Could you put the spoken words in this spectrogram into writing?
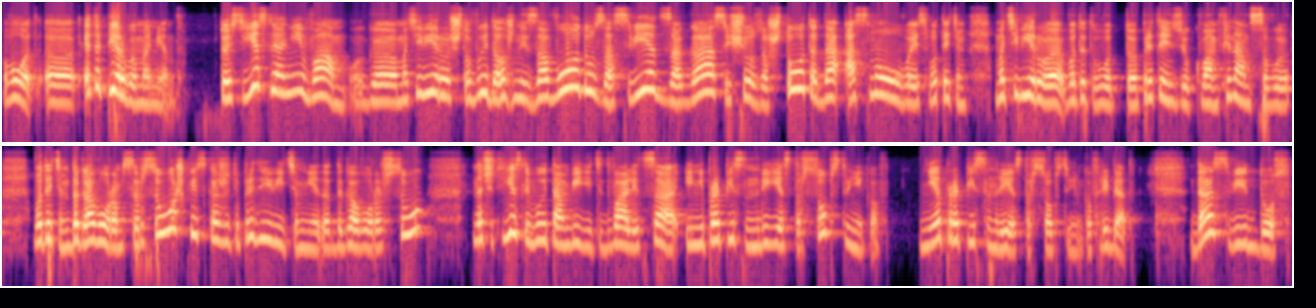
Вот, э, это первый момент. То есть если они вам э, мотивируют, что вы должны за воду, за свет, за газ, еще за что-то, да, основываясь вот этим, мотивируя вот эту вот э, претензию к вам финансовую, вот этим договором с РСОшкой, скажите, предъявите мне этот договор РСО, значит, если вы там видите два лица и не прописан реестр собственников, не прописан реестр собственников, ребят, да, свидос.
